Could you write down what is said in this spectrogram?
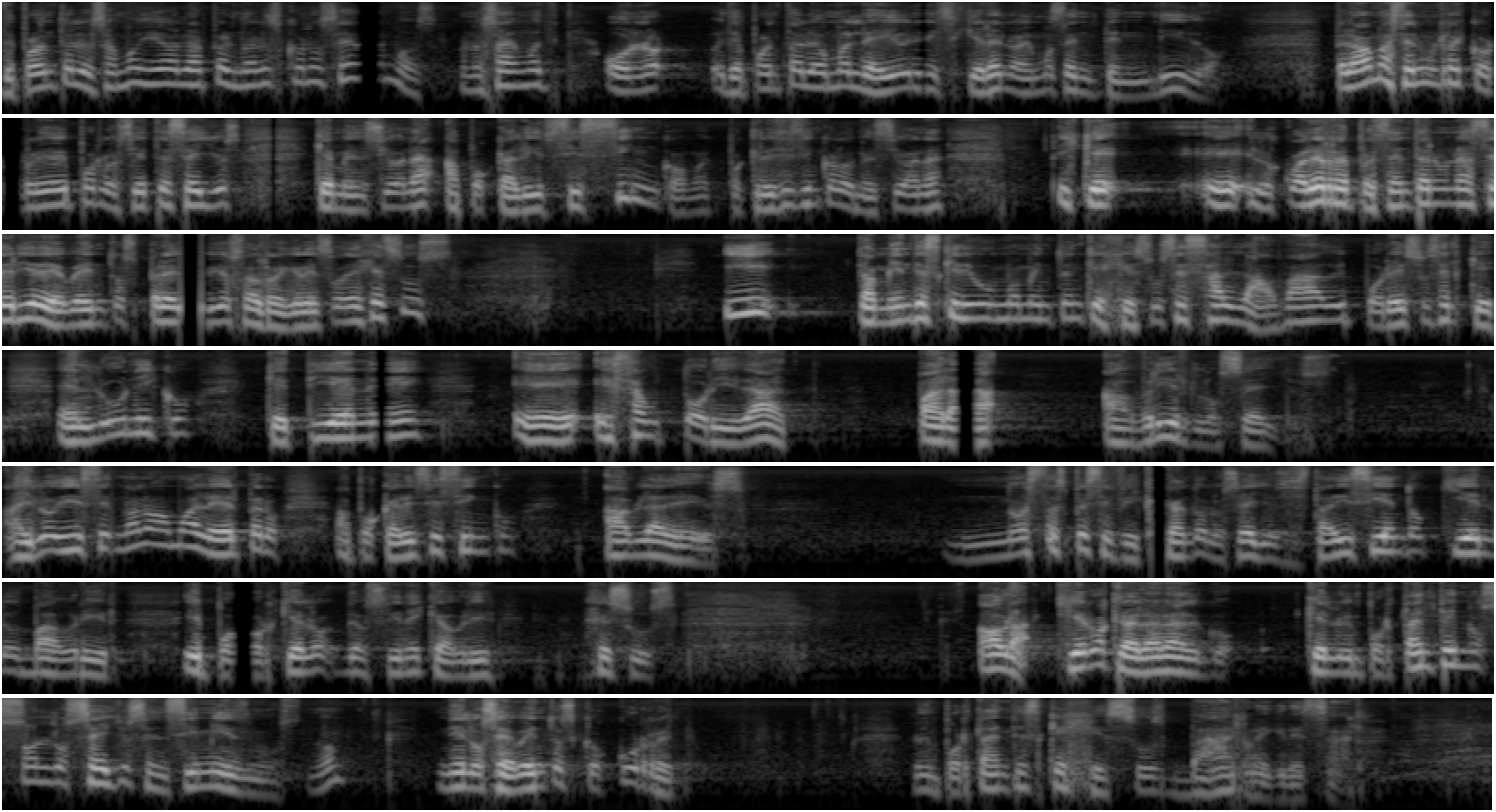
De pronto los hemos oído hablar, pero no los conocemos. No sabemos, o de pronto lo hemos leído y ni siquiera lo hemos entendido. Pero vamos a hacer un recorrido ahí por los siete sellos que menciona Apocalipsis 5. Apocalipsis 5 lo menciona y que eh, los cuales representan una serie de eventos previos al regreso de Jesús. Y también describe un momento en que Jesús es alabado y por eso es el, que, el único que tiene eh, esa autoridad para abrir los sellos. Ahí lo dice, no lo vamos a leer, pero Apocalipsis 5 habla de eso. No está especificando los sellos, está diciendo quién los va a abrir y por, qué los tiene que abrir Jesús. Ahora, quiero aclarar algo, que lo importante no son los sellos en sí mismos, ni los eventos que ocurren. Lo importante es que Jesús va a regresar.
